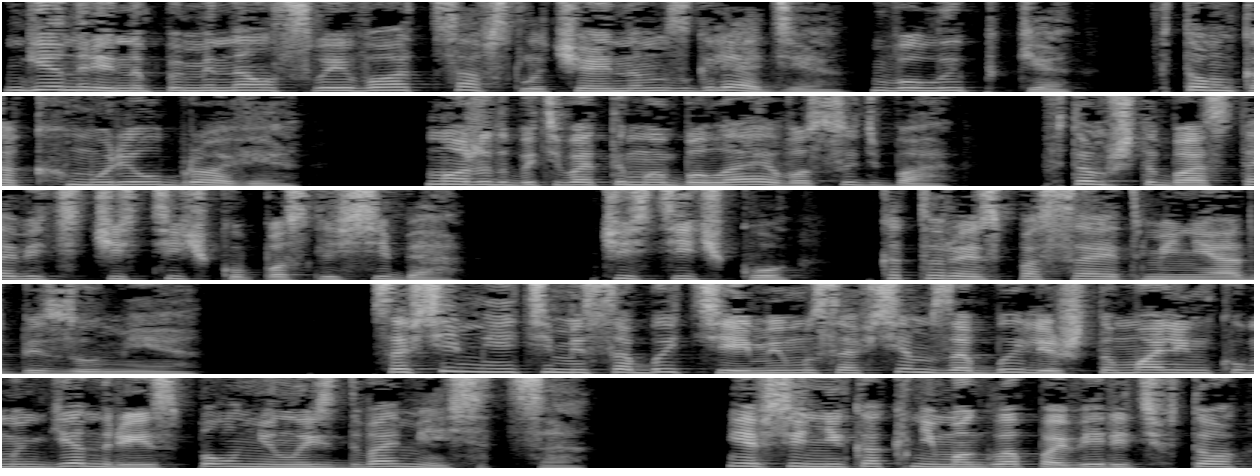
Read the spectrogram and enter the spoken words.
Генри напоминал своего отца в случайном взгляде, в улыбке, в том, как хмурил брови. Может быть, в этом и была его судьба, в том, чтобы оставить частичку после себя. Частичку, которая спасает меня от безумия. Со всеми этими событиями мы совсем забыли, что маленькому Генри исполнилось два месяца. Я все никак не могла поверить в то,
